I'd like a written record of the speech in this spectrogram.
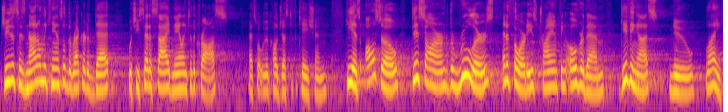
Jesus has not only canceled the record of debt, which he set aside nailing to the cross, that's what we would call justification, he has also disarmed the rulers and authorities, triumphing over them, giving us new life.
